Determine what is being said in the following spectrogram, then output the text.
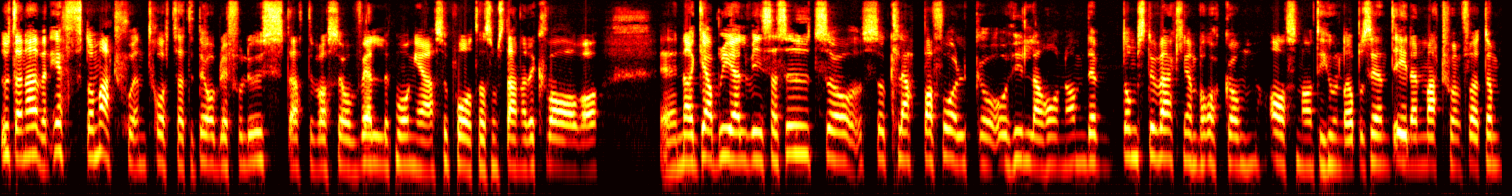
utan även efter matchen trots att det då blev förlust, att det var så väldigt många supportrar som stannade kvar och eh, när Gabriel visas ut så, så klappar folk och, och hyllar honom. Det, de stod verkligen bakom Arsenal till 100% i den matchen för att de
